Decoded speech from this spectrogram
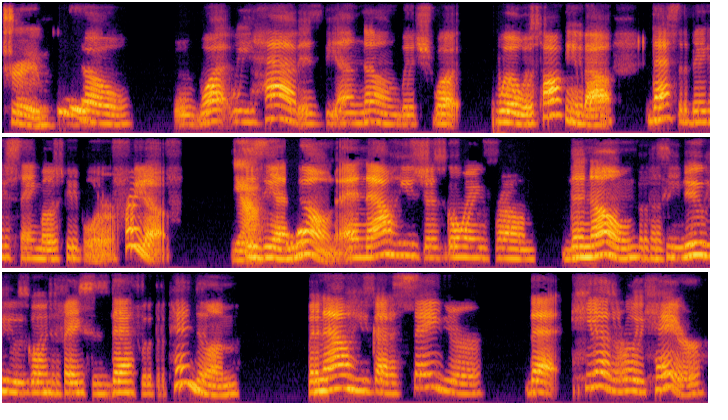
True. So what we have is the unknown, which what Will was talking about. That's the biggest thing most people are afraid of Yeah. is the unknown. And now he's just going from the known because he knew he was going to face his death with the pendulum. But now he's got a savior that he doesn't really care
